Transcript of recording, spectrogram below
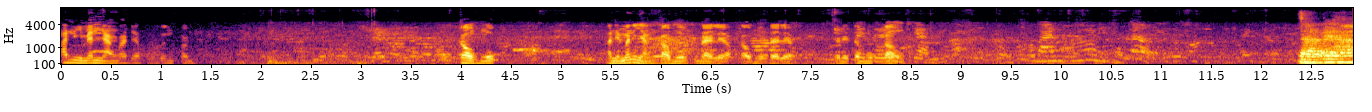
อันนี้แม่นหยังวะเดี๋ยวผมเบิ่งก่อนเก้าหกอันนี้มันอหย่างเก้าหกได้แล้วเก้าหกได้แล้ว จะได้ต้องหกเก้าจัดไหมฮะ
